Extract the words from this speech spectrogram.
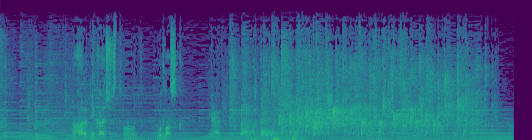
гарні качества. Будь ласка.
